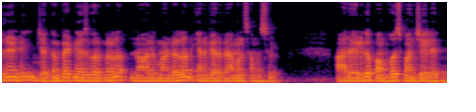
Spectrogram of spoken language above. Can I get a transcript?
తుని అండి జగ్గంపేట నియోజకవర్గంలో నాలుగు మండలంలో ఎనభై ఆరు గ్రామాల సమస్యలు. ఆరు ఏళ్ళుగా పంప్ హౌస్ పనిచేయలేదు.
